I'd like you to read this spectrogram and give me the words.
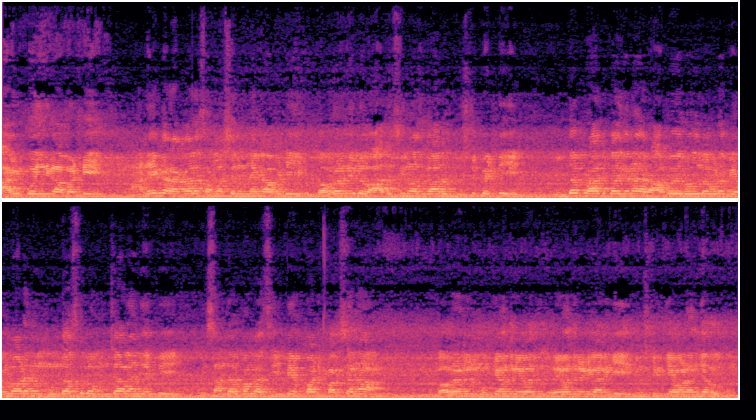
ఆగిపోయింది కాబట్టి అనేక రకాల సమస్యలు ఉన్నాయి కాబట్టి గౌరవనీయులు ఆది శ్రీనివాస్ గారు దృష్టి పెట్టి యుద్ధ ప్రాతిపదికన రాబోయే రోజుల్లో కూడా వేములాడను ముందస్తులో ఉంచాలని చెప్పి ఈ సందర్భంగా సిపిఎం పార్టీ పక్షాన గౌరవనీయులు ముఖ్యమంత్రి రేవంత్ రేవంత్ రెడ్డి గారికి దృష్టికి ఇవ్వడం జరుగుతుంది.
